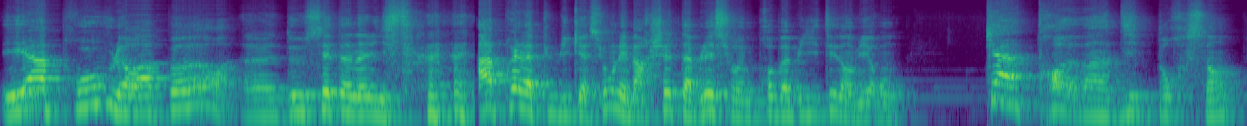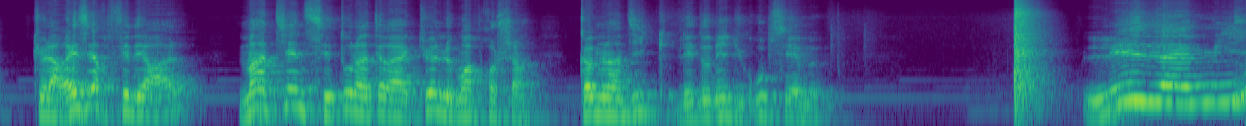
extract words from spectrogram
et approuve le rapport euh, de cet analyste. Après la publication, les marchés tablaient sur une probabilité d'environ 90% que la Réserve fédérale maintienne ses taux d'intérêt actuels le mois prochain, comme l'indiquent les données du groupe CME. Les amis,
